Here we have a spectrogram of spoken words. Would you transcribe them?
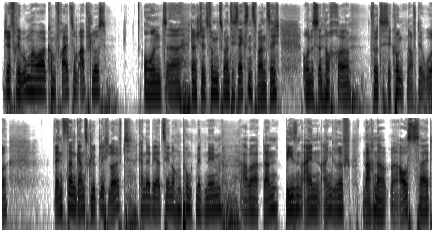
Jeffrey Boomhauer kommt frei zum Abschluss. Und äh, dann steht es 25, 26 und es sind noch äh, 40 Sekunden auf der Uhr. Wenn es dann ganz glücklich läuft, kann der BRC noch einen Punkt mitnehmen. Aber dann diesen einen Angriff nach einer Auszeit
